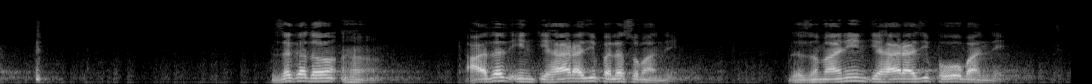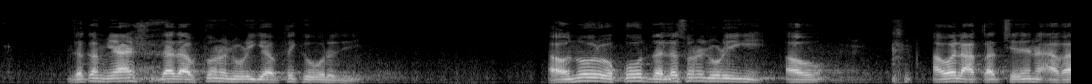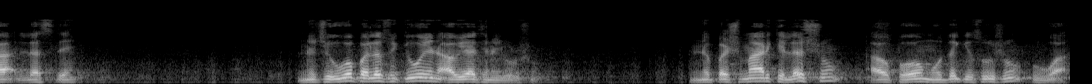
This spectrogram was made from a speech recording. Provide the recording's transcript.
زګه دو عدد انتها راځي په لاسو باندې د زماني انتها راځي په و باندې ځکه میاش دا د هفتونو جوړیږي هفته کې ورځي او نور عقود د لسونه جوړیږي او اول عقد چې نه هغه لس دی نو چې و په لسو کې وین او یات نه جوړ شو نو پشمار کې لس شو او په موده کې سو شو هوا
